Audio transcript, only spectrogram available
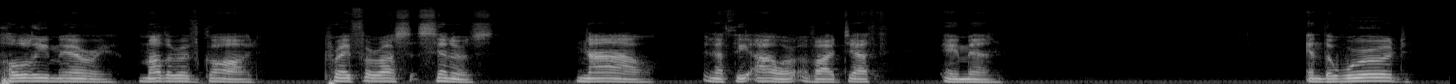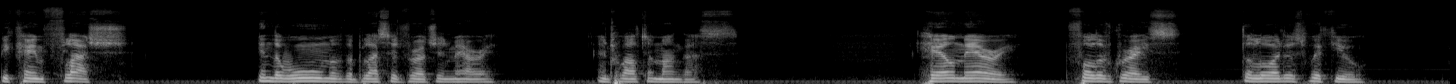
Holy Mary, Mother of God, pray for us sinners, now and at the hour of our death. Amen. And the Word became flesh in the womb of the Blessed Virgin Mary and dwelt among us. Hail Mary, full of grace, the Lord is with you.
